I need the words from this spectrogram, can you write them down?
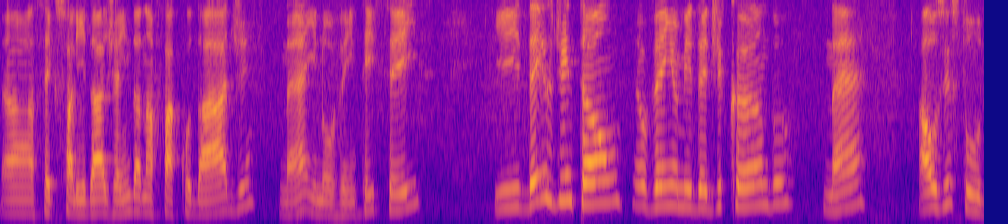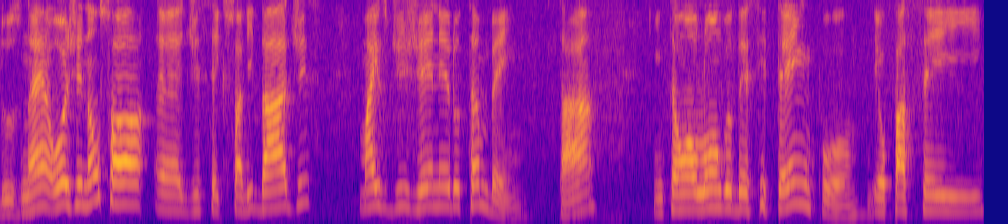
a sexualidade ainda na faculdade, né, em 96, e desde então eu venho me dedicando, né, aos estudos, né, hoje não só é, de sexualidades, mas de gênero também, tá? Então, ao longo desse tempo, eu passei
